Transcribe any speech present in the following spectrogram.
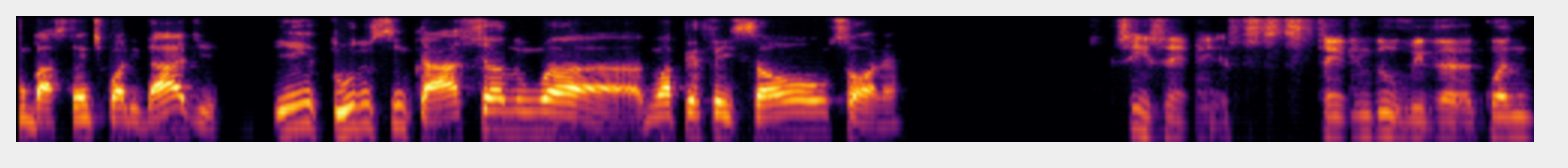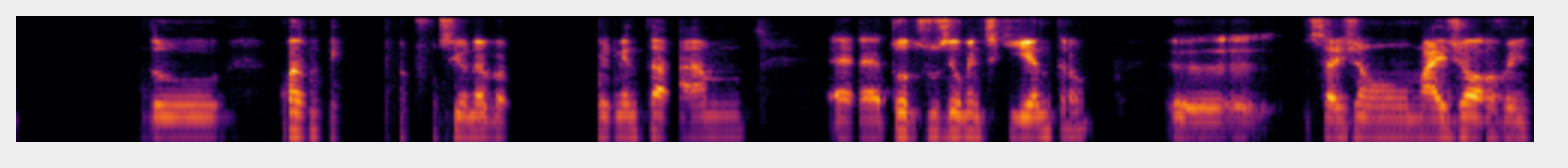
com bastante qualidade, e tudo se encaixa numa, numa perfeição só, né? Sim, sim, sem dúvida. Quando, quando funciona obviamente há é, todos os elementos que entram, uh, sejam mais jovens,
